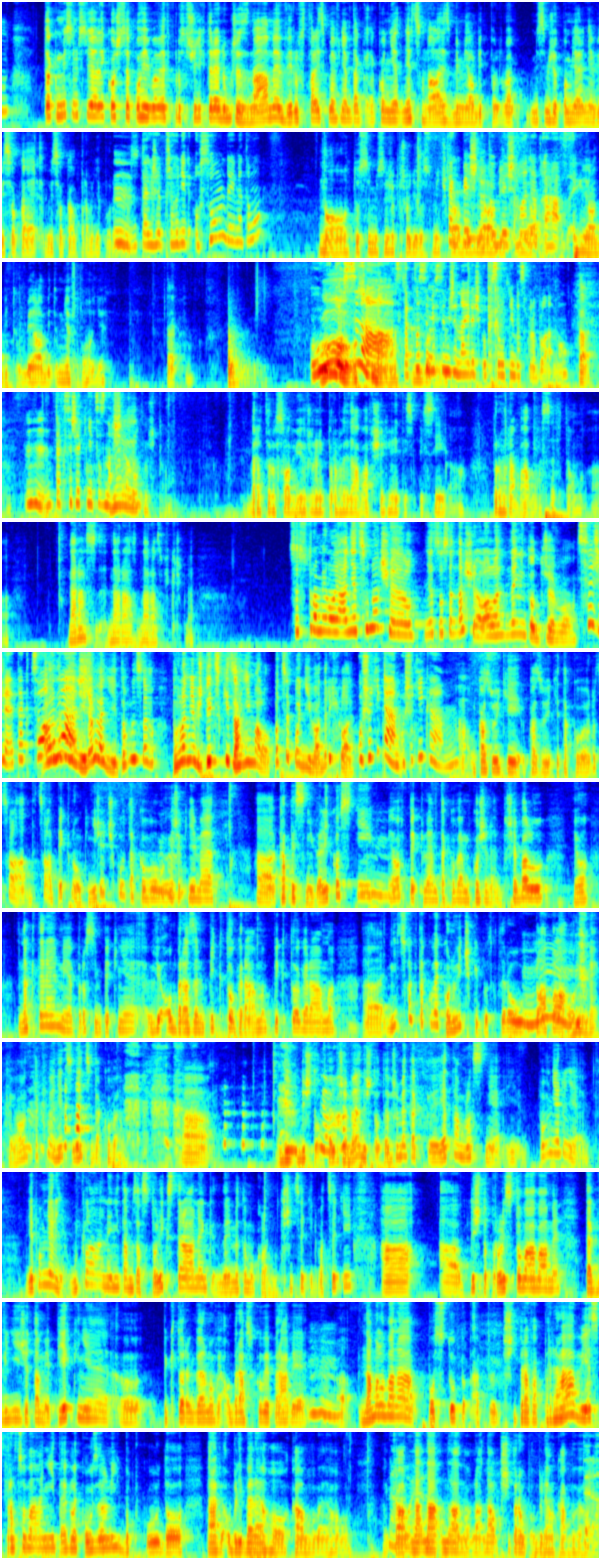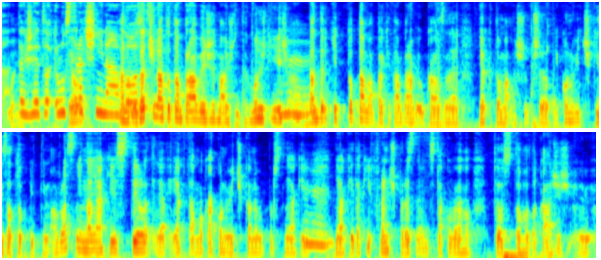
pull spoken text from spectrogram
tak myslím si, že jelikož se pohybujeme v prostředí, které dobře známe, vyrůstali jsme v něm, tak jako ně, něco nalézt by měl být, myslím, že poměrně vysoká, vysoká pravděpodobnost. Mm, takže přehodit 8, dejme tomu? No, to si myslím, že přehodit osmička tak běž by měla na to, být, běž hledat měla, a házej. Měla být, měla být u mě v pohodě. Tak. Uh, uh 18. 18. Tak to si myslím, že najdeš absolutně bez problému. Tak. Mhm, tak si řekni, co jsi našel. Ne, to říkám. Bratroslav Juřilný prohledává všechny ty spisy a prohrabává se v tom a naraz, naraz, naraz vykřikne. Sestro Milo, já něco našel, něco jsem našel, ale není to dřevo. Cože, tak co, Ale ukáž. nevadí, nevadí, tohle, jsem, tohle mě vždycky zajímalo, pojď se podívat, rychle. Už utíkám, už utíkám. A ukazuji ti, ukazuji ti takovou docela, docela pěknou knížečku, takovou, mm-hmm. řekněme, kapesní velikosti, mm-hmm. jo, v pěkném takovém koženém přebalu, jo, na kterém je prosím pěkně vyobrazen piktogram, piktogram uh, něco jak takové konvičky, pod kterou mm. plápala ohýnek, jo? Takové něco, něco takového. Uh, kdy, když to no. otevřeme, když to otevřeme, tak je tam vlastně poměrně je poměrně útlá, není tam za stolik stránek, dejme tomu kolem 30-20 a, a když to prolistováváme, tak vidí, že tam je pěkně uh, piktogramově a obrázkově právě mm-hmm. namalovaná postup a příprava právě zpracování těchto kouzelných bobků do právě oblíbeného kávového Na, na, na, no, na, na přípravu oblíbeného kávového teda, nápoje. Takže je to ilustrační jo? návod. Ano, začíná to tam právě, že máš vždyť hmoždíš hmm. a nadrtit to tam a pak je tam právě ukázané, jak to máš přidat té konvičky, zatopit tím a vlastně na nějaký styl, jak ta moka konvička nebo prostě nějaký, hmm. nějaký taký French press nebo něco takového, to z toho dokážeš eh,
